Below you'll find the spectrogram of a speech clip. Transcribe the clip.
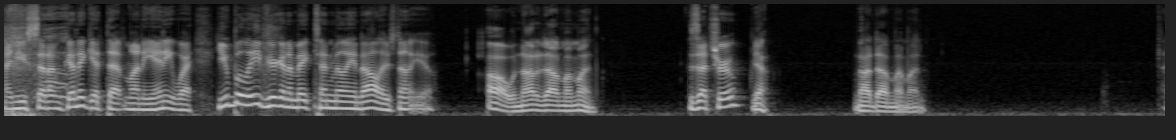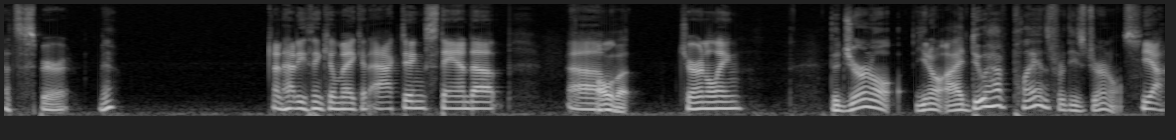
and you said I'm going to get that money anyway. You believe you're going to make 10 million dollars, don't you? Oh, not a doubt in my mind. Is that true? Yeah. Not a doubt in my mind. That's the spirit. Yeah. And how do you think you'll make it? Acting, stand up, um, All of it. journaling? The journal. You know, I do have plans for these journals. Yeah.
